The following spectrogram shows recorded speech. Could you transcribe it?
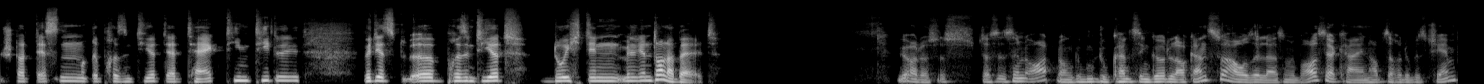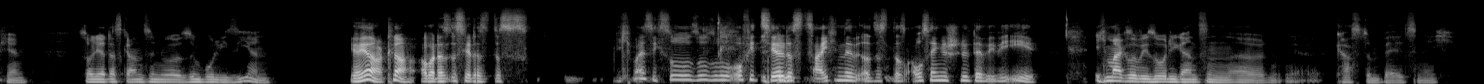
stattdessen repräsentiert der Tag Team Titel, wird jetzt äh, präsentiert durch den Million Dollar Belt. Ja, das ist, das ist in Ordnung. Du, du kannst den Gürtel auch ganz zu Hause lassen. Du brauchst ja keinen. Hauptsache, du bist Champion. Soll ja das Ganze nur symbolisieren. Ja, ja, klar. Aber das ist ja das, das ich weiß nicht, so, so, so offiziell das Zeichen, der, das, das Aushängeschild der WWE. Ich mag sowieso die ganzen äh, Custom Belts nicht.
